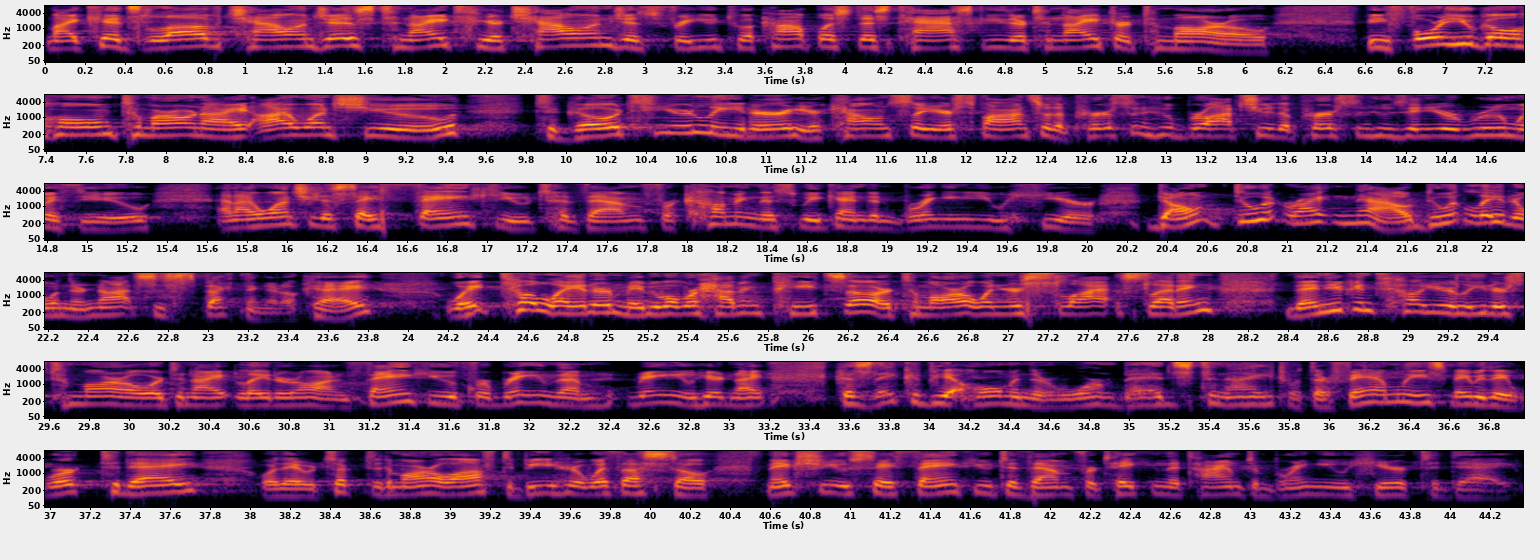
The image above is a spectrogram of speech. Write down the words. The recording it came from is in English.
My kids love challenges. Tonight, your challenge is for you to accomplish this task either tonight or tomorrow. Before you go home tomorrow night, I want you to go to your leader, your counselor, your sponsor, the person who brought you, the person who's in your room with you, and I want you to say thank you to them for coming this weekend and bringing you here. Don't do it right now. Do it later when they're not suspecting it, okay? Wait till later, maybe while we're having pizza or tomorrow when you're sledding. Then you can tell your leaders tomorrow tomorrow or tonight later on. Thank you for bringing them, bringing you here tonight because they could be at home in their warm beds tonight with their families. Maybe they worked today or they took tomorrow off to be here with us. So make sure you say thank you to them for taking the time to bring you here today.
